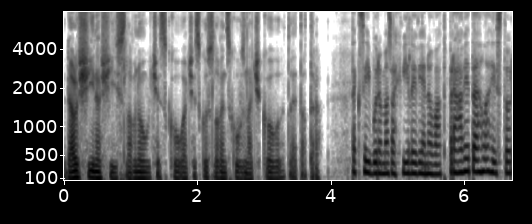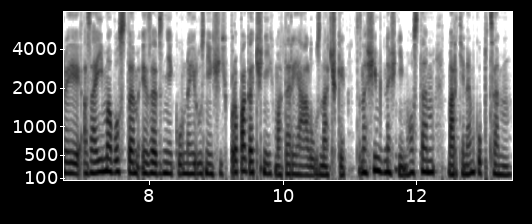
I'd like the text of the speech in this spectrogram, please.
další naší slavnou českou a československou značkou, to je Tatra. Tak se jí budeme za chvíli věnovat právě téhle historii a zajímavostem i ze vzniku nejrůznějších propagačních materiálů značky. S naším dnešním hostem Martinem Kupcem.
